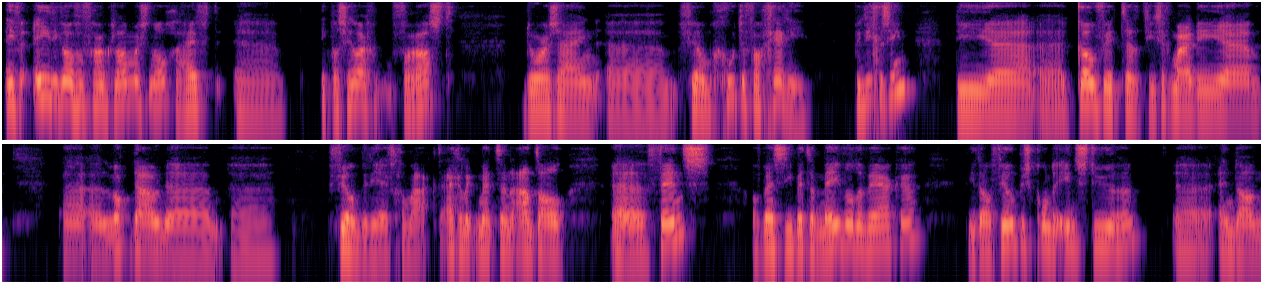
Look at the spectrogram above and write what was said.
even één ding over Frank Lammers nog. Hij heeft, ik was heel erg verrast door zijn ehm, film Groeten van Gerry. Heb je die gezien? Die eh, eh, COVID, dat die zeg maar die ehm, eh, lockdown film die hij heeft gemaakt. Eigenlijk met een aantal fans of mensen die met hem mee wilden werken die dan filmpjes konden insturen. En dan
